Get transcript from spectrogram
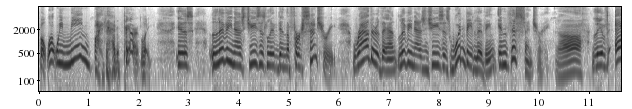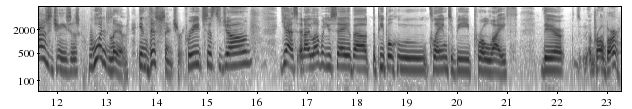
But what we mean by that, apparently, is living as Jesus lived in the first century, rather than living as Jesus would be living in this century. Ah, Live as Jesus would live in this century. preach, Sister Joan. Yes, and I love what you say about the people who claim to be pro-life. They're Pro birth.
